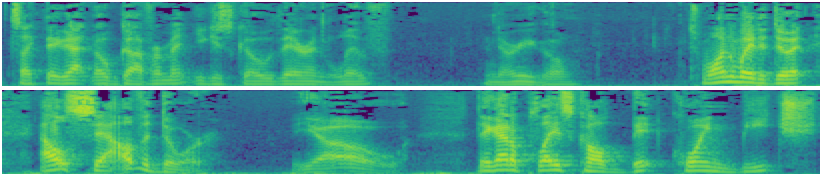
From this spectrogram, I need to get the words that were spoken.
It's like they got no government. You just go there and live. And there you go. It's one way to do it. El Salvador. Yo. They got a place called Bitcoin Beach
